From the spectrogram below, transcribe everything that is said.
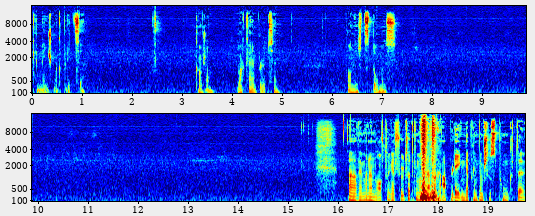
Kein Mensch mag Blitze. Komm schon. Mach keinen Blödsinn. Bau nichts Dummes. Äh, wenn man einen Auftrag erfüllt hat, kann man den einfach ablegen. Der bringt am Schluss Punkte.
